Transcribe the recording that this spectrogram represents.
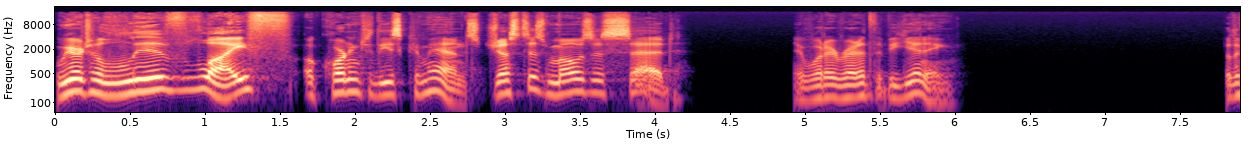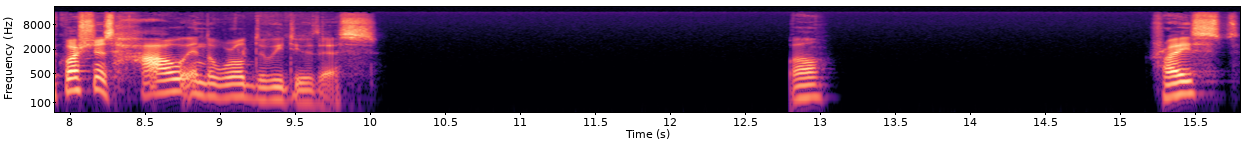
We are to live life according to these commands, just as Moses said in what I read at the beginning. But the question is how in the world do we do this? Well, Christ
